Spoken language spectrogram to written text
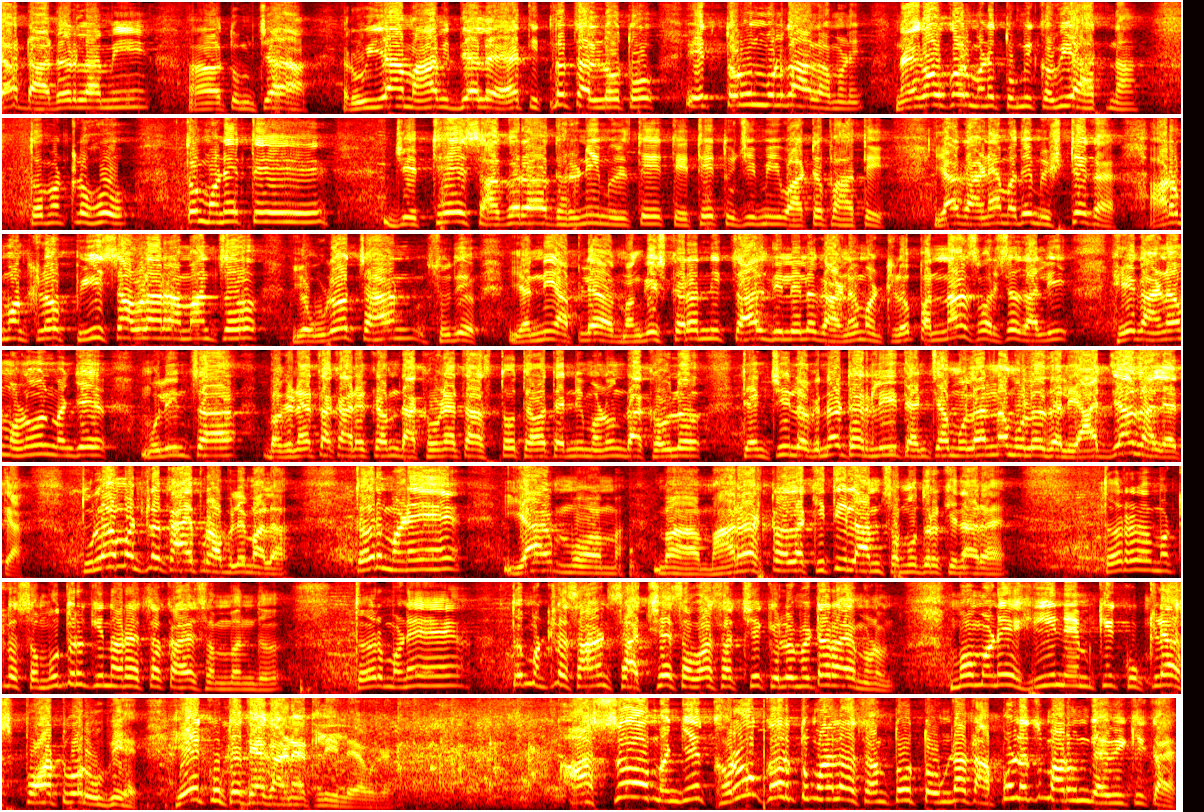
त्या दादरला मी तुमच्या रुईया महाविद्यालय आहे तिथनं चाललो होतो. एक तरुण मुलगा आला म्हणे नायगावकर म्हणे तुम्ही कवी आहात ना? तर म्हटलं हो. तर म्हणे ते जेथे सागरा धरणी मिळते तेथे तुझी मी वाट पाहते. या गाण्यामध्ये मिस्टेक आहे. अर म्हटलं पी सावळा रामांचं एवढं छान सुदेव यांनी आपल्या मंगेशकरांनी चाल दिलेलं गाणं म्हटलं. पन्नास वर्ष झाली. हे गाणं म्हणून म्हणजे मुलींचा बघण्याचा कार्यक्रम दाखवण्याचा असतो तेव्हा त्यांनी म्हणून दाखवलं. त्यांची लग्न ठरली त्यांच्या मुलांना मुलं झाली. आज्या झाल्या त्या. तुला म्हटलं काय प्रॉब्लेम आला? तर म्हणे या महाराष्ट्राला किती लांब समुद्रकिनारा आहे? तर म्हटलं समुद्रकिनाऱ्याचा काय संबंध? तर म्हणे तर म्हटलं साठ सातशे सव्वा सातशे किलोमीटर आहे म्हणून. मग म्हणे ही नेमकी कुठल्या स्पॉटवर उभी आहे? हे कुठं त्या गाण्यात लिहिलं आहे वगैरे? असं म्हणजे खरोखर तुम्हाला सांगतो तोंडात आपणच मारून घ्यावी की काय?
